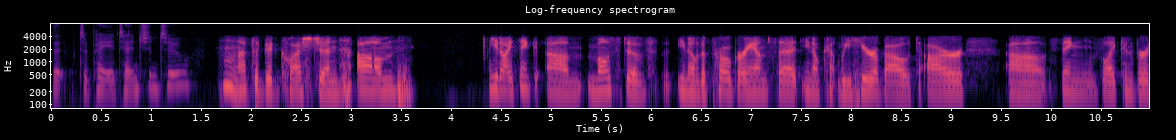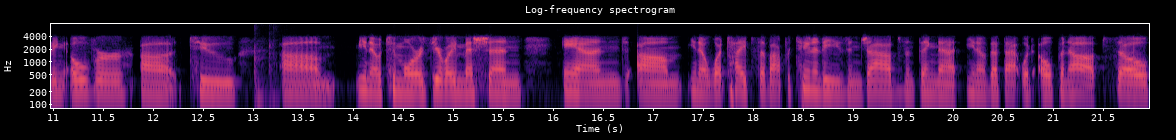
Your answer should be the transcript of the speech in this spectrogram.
that, to pay attention to? Hmm, that's a good question. Um, you know, I think um, most of you know the programs that you know we hear about are uh, things like converting over uh, to um, you know to more zero emission and um, you know what types of opportunities and jobs and thing that you know that that would open up. So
